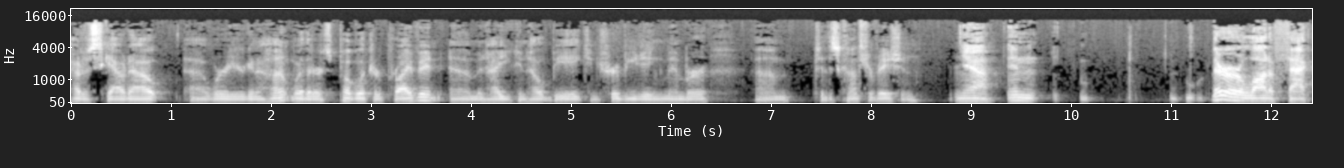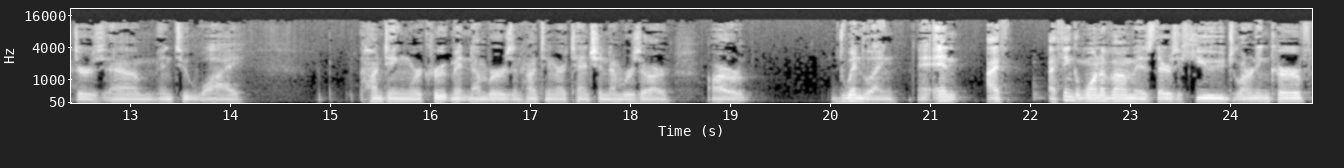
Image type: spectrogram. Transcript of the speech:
how to scout out uh, where you're going to hunt, whether it's public or private, um, and how you can help be a contributing member um, to this conservation. Yeah, and there are a lot of factors um, into why hunting recruitment numbers and hunting retention numbers are are dwindling, and I I think one of them is there's a huge learning curve,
